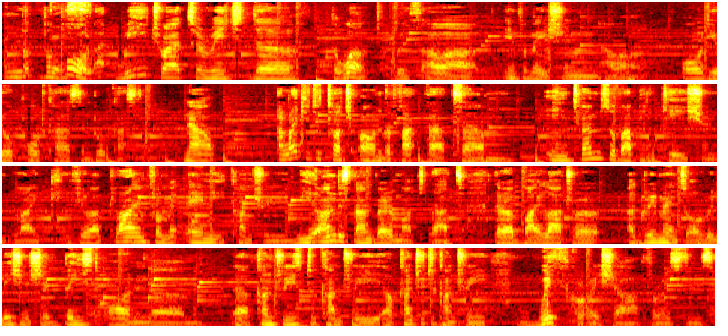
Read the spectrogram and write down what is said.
I love but, but this. Paul, uh, we try to reach the the world with our information, our audio, podcast, and broadcasting. Now, I'd like you to touch on the fact that um, in terms of application, like if you're applying from any country, we understand very much that there are bilateral agreements or relationship based on um, uh, countries to country, uh, country to country with Croatia, for instance.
